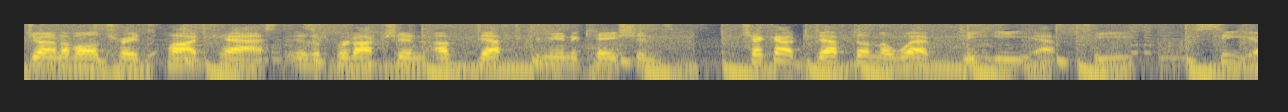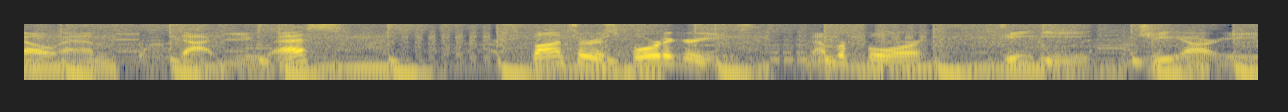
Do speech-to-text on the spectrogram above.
Jon of All Trades podcast is a production of Deft Communications. Check out Deft on the web, D-E-F-T-C-O-M dot U-S. Sponsor is 4 Degrees, number 4, D-E-G-R-E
